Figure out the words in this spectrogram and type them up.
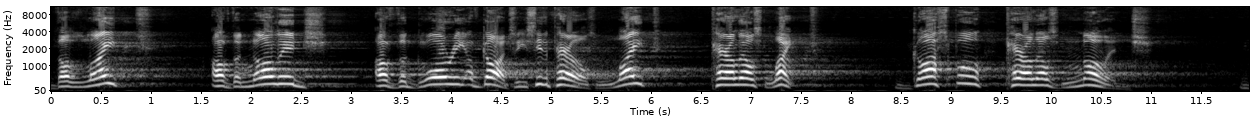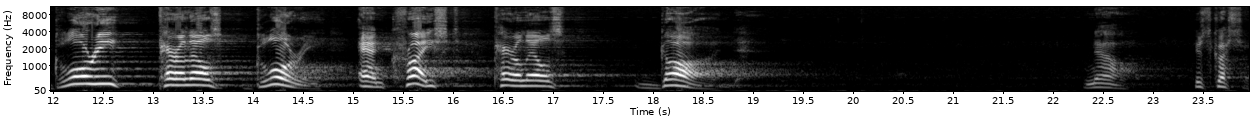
The light of the knowledge of the glory of God. So you see the parallels. Light parallels light. Gospel parallels knowledge. Glory parallels glory. And Christ parallels God. Now, here's the question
